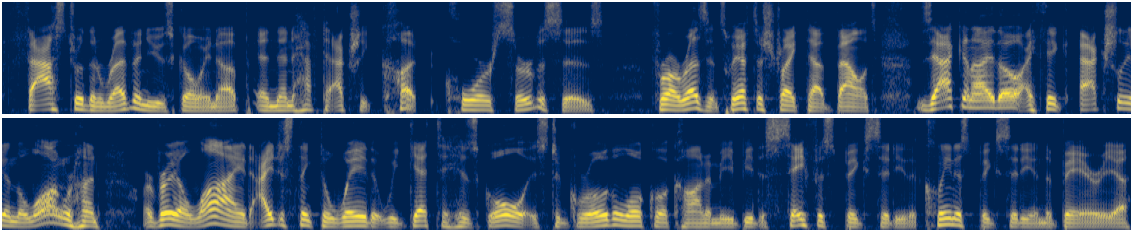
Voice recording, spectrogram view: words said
faster than revenues going up and then have to actually cut core services for our residents. We have to strike that balance. Zach and I, though, I think actually in the long run are very aligned. I just think the way that we get to his goal is to grow the local economy, be the safest big city, the cleanest big city in the Bay Area,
